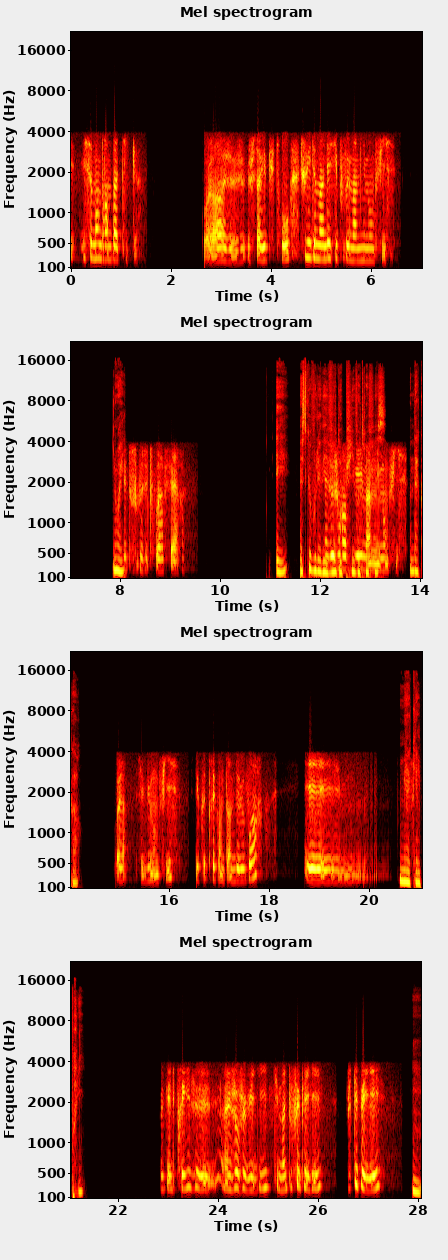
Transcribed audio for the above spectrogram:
il se montre empathique. Voilà, je, je savais plus trop. Je lui ai demandé s'il pouvait m'amener mon fils. Oui. C'est tout ce que j'ai trouvé à faire. Et est-ce que vous l'avez vu depuis après, il votre m'a fils? mon fils. D'accord. Voilà, j'ai vu mon fils. J'étais très contente de le voir. Et Mais à quel prix? À quel prix? Je- Un jour, je lui ai dit Tu m'as tout fait payer. Je t'ai payé. Hmm.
